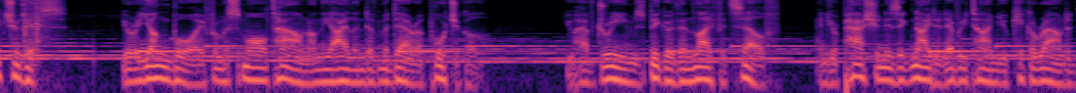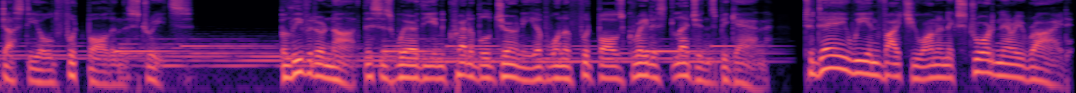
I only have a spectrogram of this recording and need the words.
Picture this. You're a young boy from a small town on the island of Madeira, Portugal. You have dreams bigger than life itself, and your passion is ignited every time you kick around a dusty old football in the streets. Believe it or not, this is where the incredible journey of one of football's greatest legends began. Today, we invite you on an extraordinary ride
